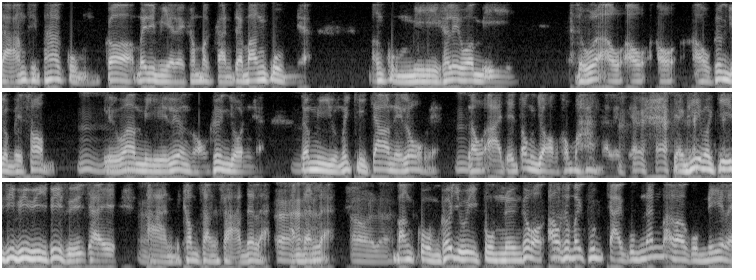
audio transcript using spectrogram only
สามสิบห้ากลุ่ม ก็ไม่ได้มีอะไรค้ำประกันแต่บางกลุ่มเนี่ย บางกลุ่มมีเขาเรียกว่ามีสมมติว่าเอาเอาเอาเอาเครื่องยนต์ไปซ่อม หรือว่ามีเรื่องของเครื่องยนต์เนี่ย แล้วมีอยู่ไม่กี่เจ้าในโลกเนี่ย เราอาจจะต้องยอมเขาบ้างอะไรเงี้ยอย่างที่เมื่อกี้ที่พี่พี่สุริชัยอ่านคำสั่งศาลนั่นแหละอันนั้นแหละบางกลุ่มเขาอยู่อีกกลุ่มหนึ่งเขาบอกเอ้าทำไมคุณจ่ายกลุ่มนั้นมากกว่ากลุ่มนี้อะไร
